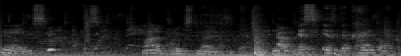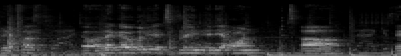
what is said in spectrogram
Yeah, you see? Now it looks nice. Now this is the kind of breakfast, uh, like I already explained earlier on. Uh, uh,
